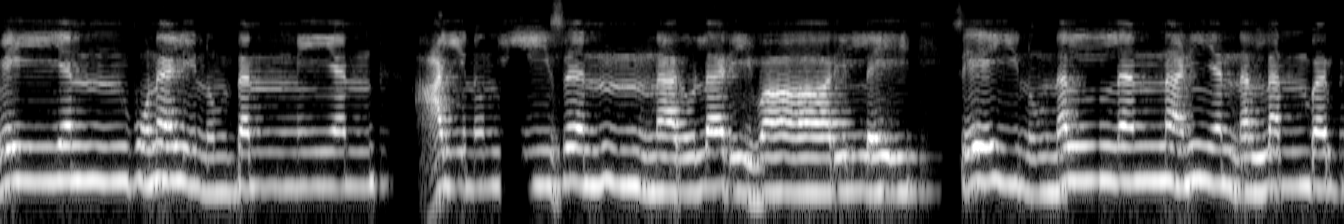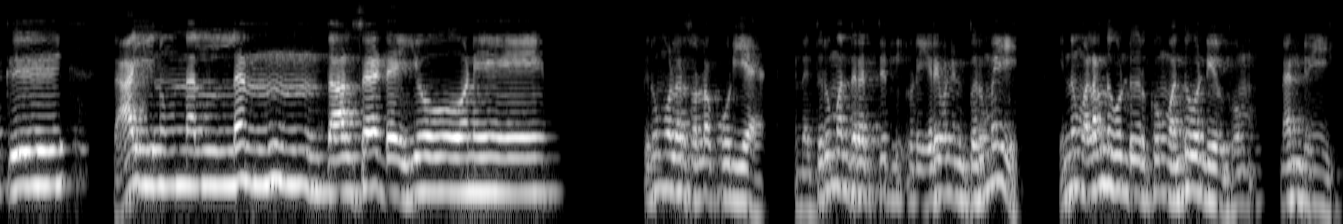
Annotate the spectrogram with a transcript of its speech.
வெய்யன் புனலினும் தன்னியன் ஆயினும் ஈசன் அருளறிவாரில்லை. சேயினும் நல்லன் அணியன் நல்லன்பர்க்கு தாயினும் நல்லன் தாழ் சடையோனே திருமூலர் சொல்லக்கூடிய இந்த திருமந்திரத்தில் இறைவனின் பெருமை இன்னும் வளர்ந்து கொண்டு இருக்கும் வந்து கொண்டிருக்கும். நன்றி.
